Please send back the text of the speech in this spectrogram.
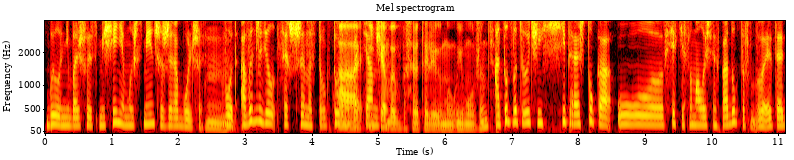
было небольшое смещение, мышц меньше, жира больше. Угу. Вот. А выглядел совершенно структурно, а подтянутый. И чем вы бы посоветовали ему, ему ужинать? А тут вот очень хитрая штука. У всех кисломолочных продуктов, это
